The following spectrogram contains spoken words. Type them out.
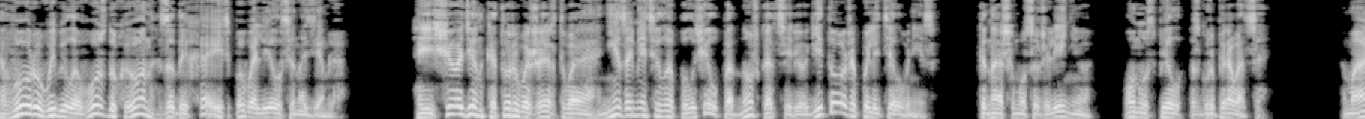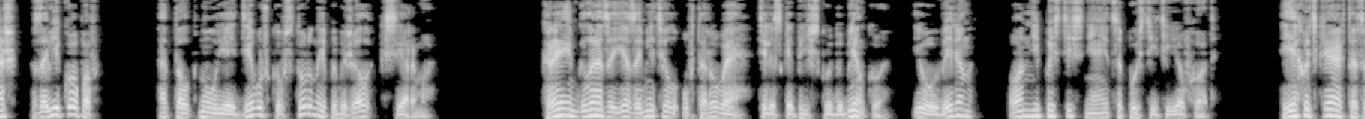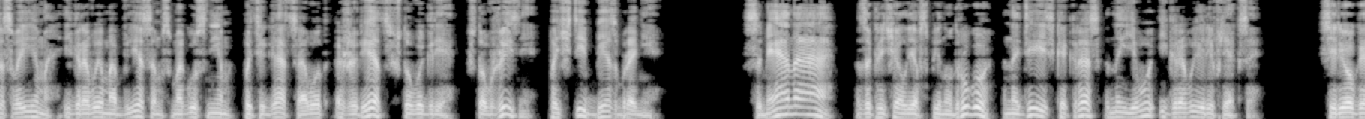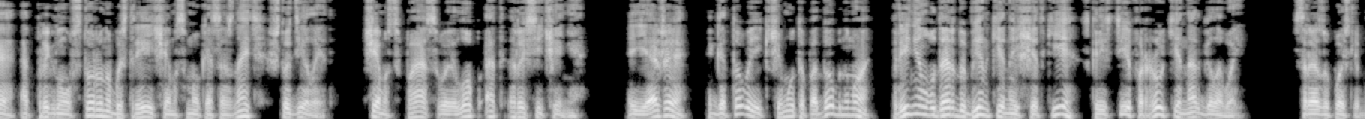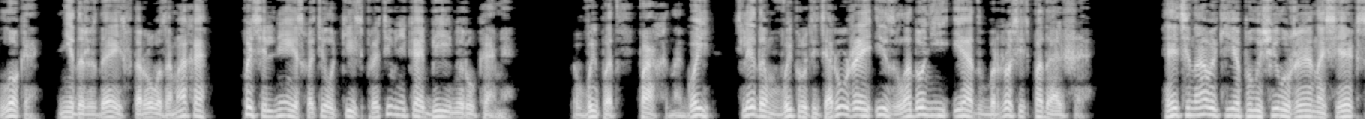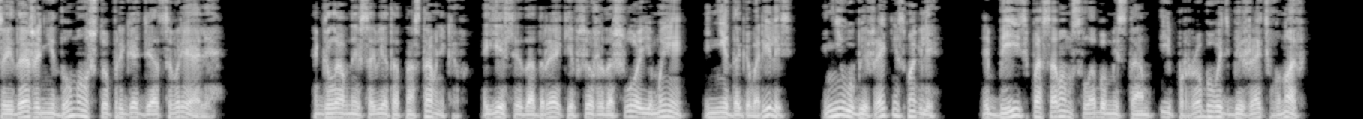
Вору выбило воздух, и он, задыхаясь, повалился на землю. Еще один, которого жертва не заметила, получил подножку от Сереги и тоже полетел вниз. К нашему сожалению, он успел сгруппироваться. «Маш, зови копов!» Оттолкнул я девушку в сторону и побежал к серому. Краем глаза я заметил у второго телескопическую дубинку и уверен, он не постесняется пустить ее в ход. Я хоть как-то со своим игровым обвесом смогу с ним потягаться, а вот жрец, что в игре, что в жизни, почти без брони. «Смена!» — закричал я в спину другу, надеясь как раз на его игровые рефлексы. Серега отпрыгнул в сторону быстрее, чем смог осознать, что делает, чем спас свой лоб от рассечения. Я же, готовый к чему-то подобному, принял удар дубинки на щитки, скрестив руки над головой. Сразу после блока, не дожидаясь второго замаха, посильнее схватил кисть противника обеими руками. Выпад в пах ногой, следом выкрутить оружие из ладоней и отбросить подальше. Эти навыки я получил уже на секции и даже не думал, что пригодятся в реале. Главный совет от наставников, если до драки все же дошло и мы не договорились, не убежать не смогли. Бить по самым слабым местам и пробовать бежать вновь.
